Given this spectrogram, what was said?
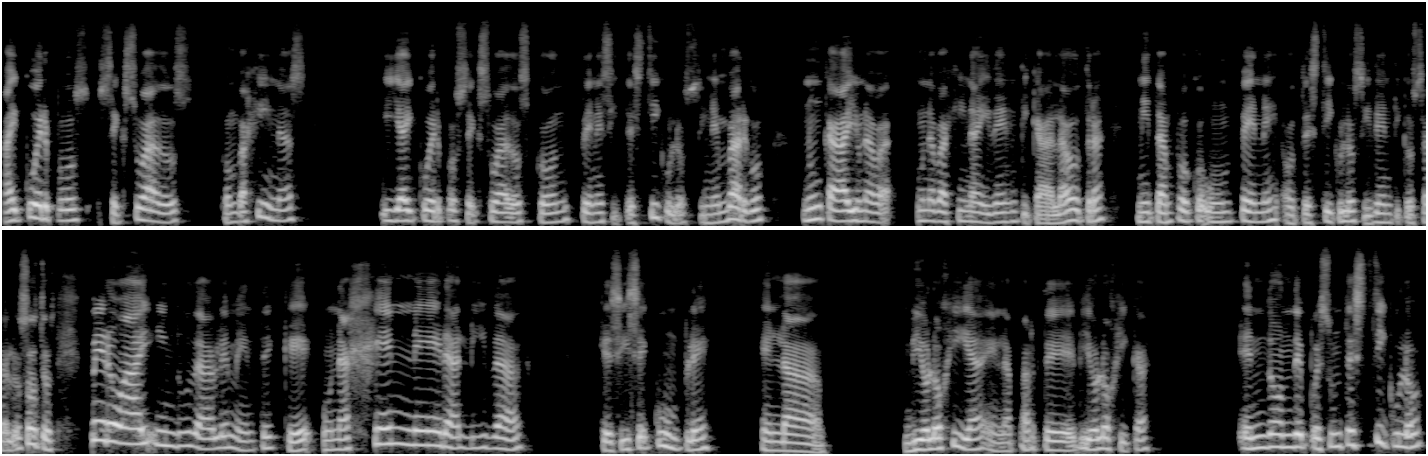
hay cuerpos sexuados con vaginas y hay cuerpos sexuados con penes y testículos. Sin embargo, nunca hay una, una vagina idéntica a la otra, ni tampoco un pene o testículos idénticos a los otros. Pero hay indudablemente que una generalidad que sí se cumple en la biología, en la parte biológica, en donde pues un testículo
